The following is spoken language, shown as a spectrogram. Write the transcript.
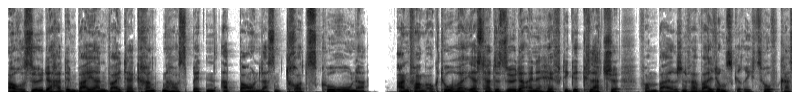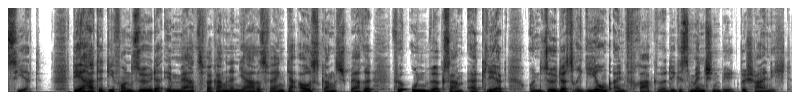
Auch Söder hat in Bayern weiter Krankenhausbetten abbauen lassen, trotz Corona. Anfang Oktober erst hatte Söder eine heftige Klatsche vom bayerischen Verwaltungsgerichtshof kassiert. Der hatte die von Söder im März vergangenen Jahres verhängte Ausgangssperre für unwirksam erklärt und Söders Regierung ein fragwürdiges Menschenbild bescheinigt.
